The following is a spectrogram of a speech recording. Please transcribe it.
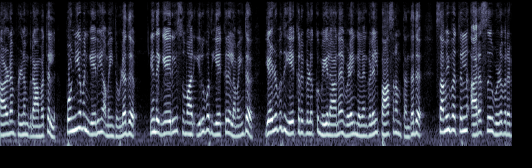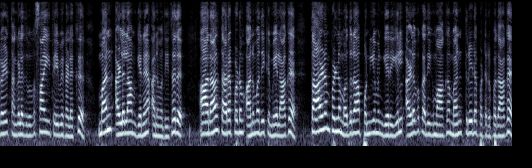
தாழம்பள்ளம் கிராமத்தில் பொன்னியம்மன் ஏரி அமைந்துள்ளது. இந்த ஏரி சுமார் இருபது ஏக்கரில் அமைந்து எழுபது ஏக்கர்களுக்கும் மேலான விளைநிலங்களில் பாசனம் தந்தது. சமீபத்தில் அரசு உழவர்கள் தங்களது விவசாய தேவைகளுக்கு மண் அள்ளலாம் என அனுமதித்தது. ஆனால் தரப்படும் அனுமதிக்கு மேலாக தாழம்பள்ளம் மதுரா பொன்னியம்மன் ஏரியில் அளவுக்கு அதிகமாக மண் திருடப்பட்டிருப்பதாக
